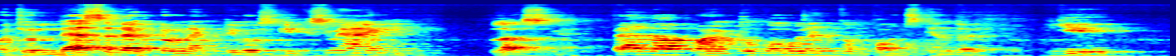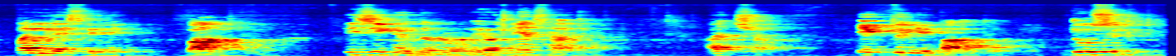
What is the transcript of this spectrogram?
और जो लेस इलेक्ट्रोनेगेटिव है, उसकी किसमें आएगी? प्लस में। पहला पॉइंट तो कोवलेंट कंपाउंड्स के अंदर, ये पल्ले से बात हो इसी के अंदर रोड़े होने सारे। अच्छा एक तो ये बात होगी। दूसरी,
